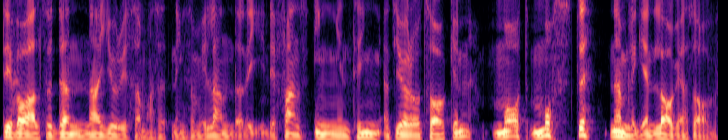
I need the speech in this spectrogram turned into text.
Det var alltså denna jurysammansättning som vi landade i. Det fanns ingenting att göra åt saken. Mat måste nämligen lagas av.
